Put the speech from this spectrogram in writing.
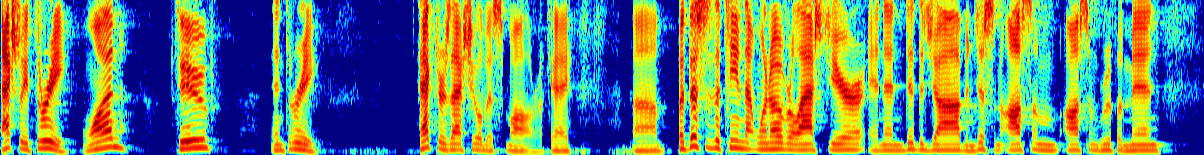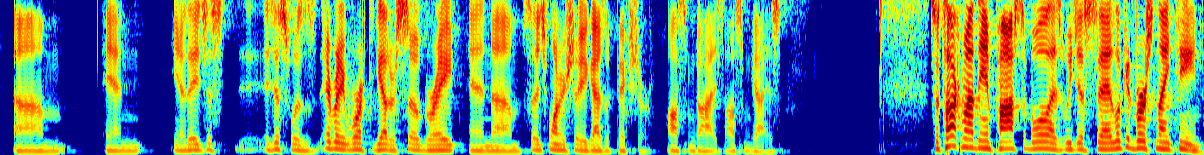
Actually, three. One, two, and three. Hector's actually a little bit smaller, okay? Um, but this is the team that went over last year and then did the job, and just an awesome, awesome group of men. Um, and you know, they just it just was everybody worked together so great, and um, so I just wanted to show you guys a picture. Awesome guys, awesome guys. So talking about the impossible, as we just said, look at verse 19.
